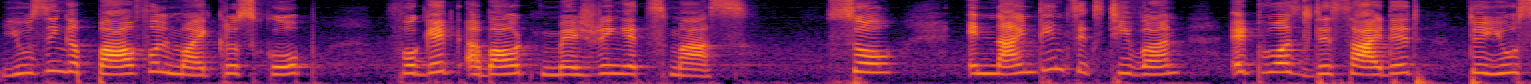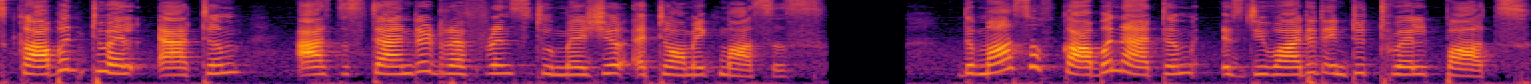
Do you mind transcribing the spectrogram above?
using a powerful microscope forget about measuring its mass. So, in 1961, it was decided to use carbon-12 atom as the standard reference to measure atomic masses. The mass of carbon atom is divided into 12 parts.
